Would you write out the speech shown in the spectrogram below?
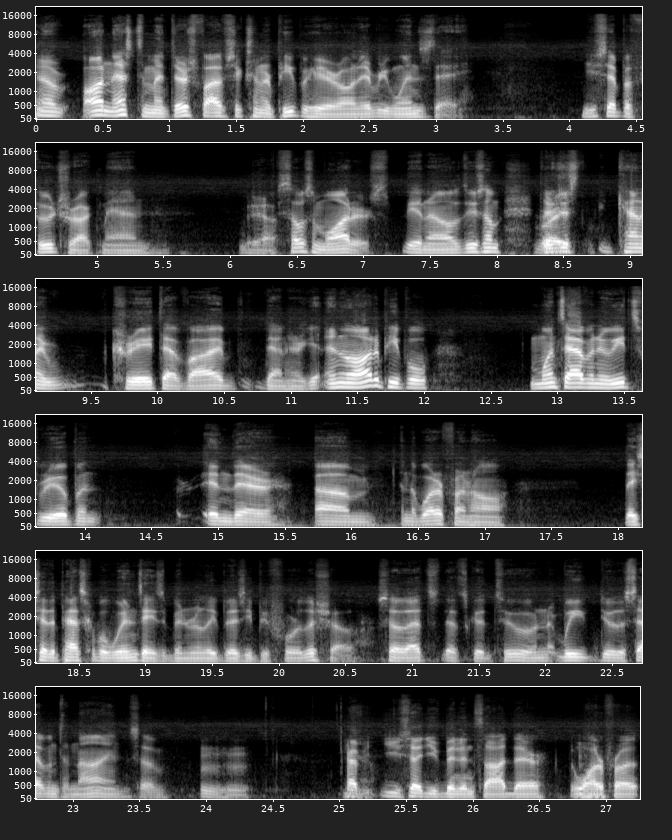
know, on estimate, there's five six hundred people here on every Wednesday. You set up a food truck, man. Yeah. sell some waters. You know, do some. They Right. just kind of create that vibe down here again. And a lot of people, once Avenue Eats reopened in there um, in the waterfront hall, they said the past couple of Wednesdays have been really busy before the show. So that's that's good too. And we do the seven to nine. So Mm-hmm. Have, You said you've been inside there, the Mm-hmm. waterfront.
